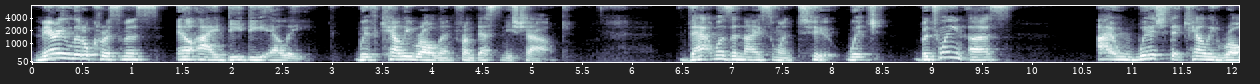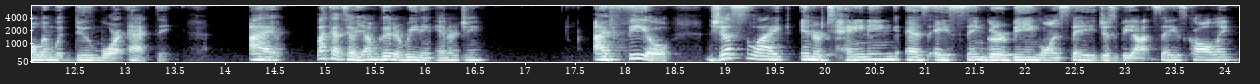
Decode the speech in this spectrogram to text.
Merry Liddle Christmas, L I D D L E, with Kelly Rowland from Destiny's Child that was a nice one too, which between us, I wish that Kelly Rowland would do more acting. I, like I tell you, I'm good at reading energy. I feel just like entertaining as a singer being on stage is Beyonce's calling.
